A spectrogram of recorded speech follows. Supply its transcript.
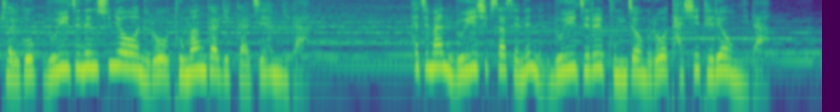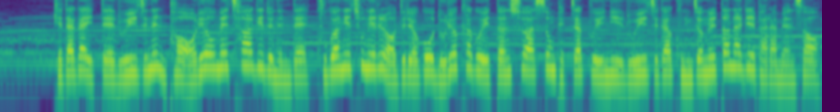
결국 루이즈는 수녀원으로 도망가기까지 합니다. 하지만 루이 14세는 루이즈를 궁정으로 다시 데려옵니다. 게다가 이때 루이즈는 더 어려움에 처하게 되는데 국왕의 총애를 얻으려고 노력하고 있던 수아송 백작 부인이 루이즈가 궁정을 떠나길 바라면서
